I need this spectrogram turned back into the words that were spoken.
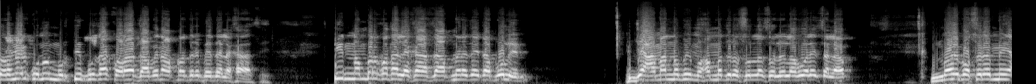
ধরনের কোন মূর্তি পূজা করা যাবে না, আপনাদের বেদে লেখা আছে। তিন নম্বর কথা লেখা আছে, আপনারা যেটা বলেন যে আমার নবী মোহাম্মদ রসুল্লাহ সাল্লাহ সাল্লাম নয় বছরের মেয়ে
